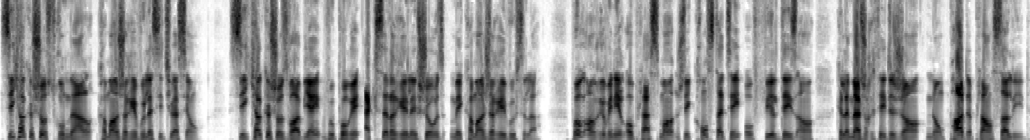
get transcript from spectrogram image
Si quelque chose tourne mal, comment gérez-vous la situation? Si quelque chose va bien, vous pourrez accélérer les choses, mais comment gérez-vous cela? Pour en revenir au placement, j'ai constaté au fil des ans que la majorité des gens n'ont pas de plan solide.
